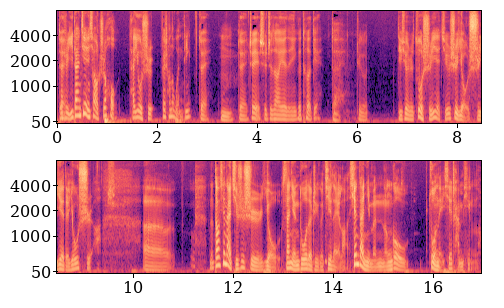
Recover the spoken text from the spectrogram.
但是一旦见效之后，它又是非常的稳定。对嗯，对，这也是制造业的一个特点。对，这个的确是做实业，其实是有实业的优势啊。呃，那到现在其实是有三年多的这个积累了。现在你们能够做哪些产品了？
